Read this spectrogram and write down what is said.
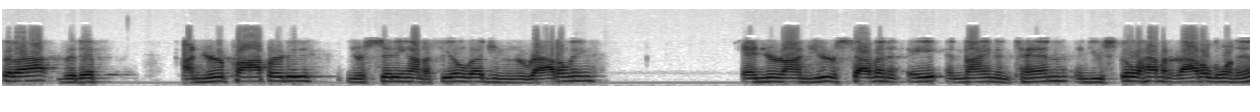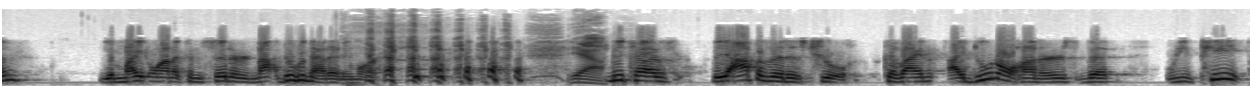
to that that if on your property you're sitting on a field edge and you're rattling and you're on year seven and eight and nine and 10 and you still haven't rattled one in, you might want to consider not doing that anymore. yeah. Because the opposite is true. Because I, I do know hunters that repeat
